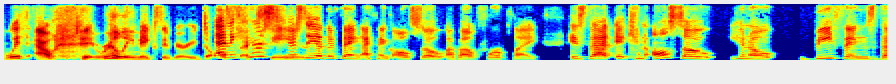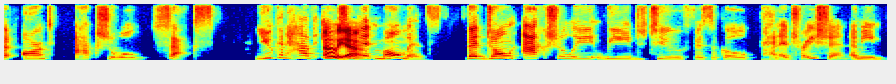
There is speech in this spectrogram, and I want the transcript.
without it, it really makes it very dull. And here's scene. here's the other thing I think also about foreplay is that it can also, you know, be things that aren't actual sex. You can have intimate oh, yeah. moments that don't actually lead to physical penetration. I mean,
